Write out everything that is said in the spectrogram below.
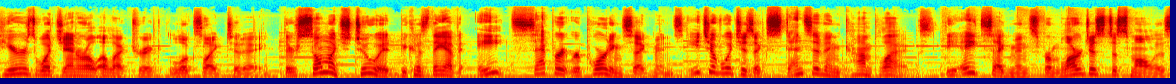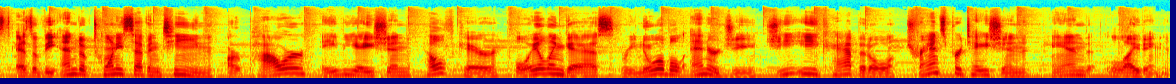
Here's what General Electric looks like today. There's so much to it because they have eight separate reporting segments, each of which is extensive and complex. The eight segments, from largest to smallest, as of the end of 2017, are power, aviation, healthcare, oil and gas, renewable energy, GE Capital, transportation, and lighting.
